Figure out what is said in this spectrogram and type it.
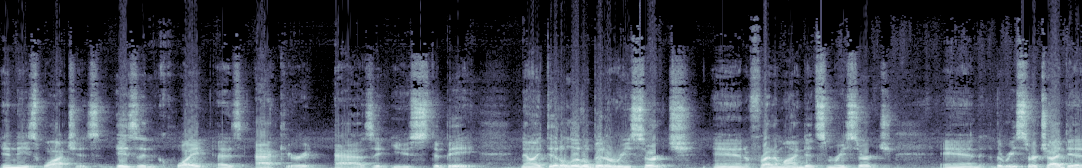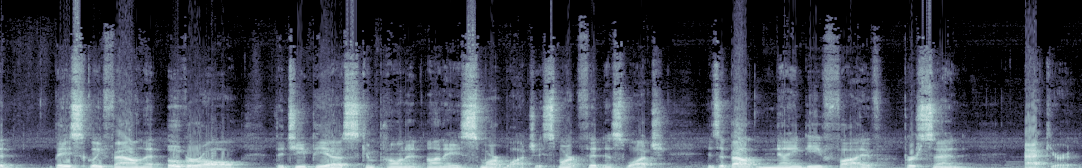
in these watches isn't quite as accurate as it used to be. Now, I did a little bit of research, and a friend of mine did some research, and the research I did basically found that overall, the GPS component on a smartwatch, a smart fitness watch, is about 95% accurate.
